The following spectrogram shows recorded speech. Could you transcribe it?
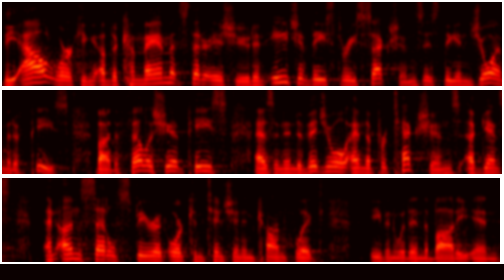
the outworking of the commandments that are issued in each of these three sections is the enjoyment of peace by the fellowship, peace as an individual, and the protections against an unsettled spirit or contention and conflict, even within the body in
